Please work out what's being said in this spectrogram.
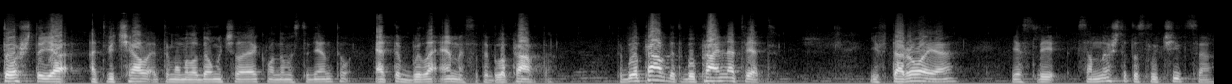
то, что я отвечал этому молодому человеку, молодому студенту, это было МС, это была правда. Это была правда, это был правильный ответ. И второе, если со мной что-то случится,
